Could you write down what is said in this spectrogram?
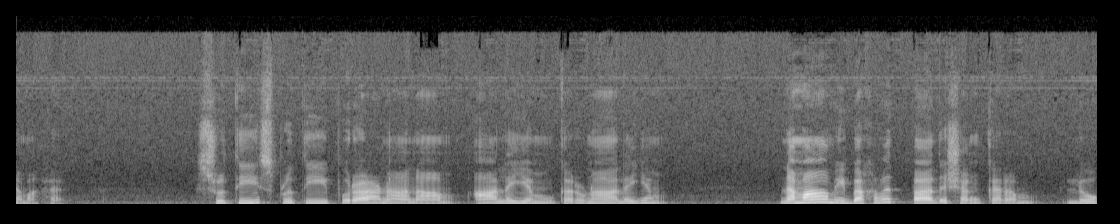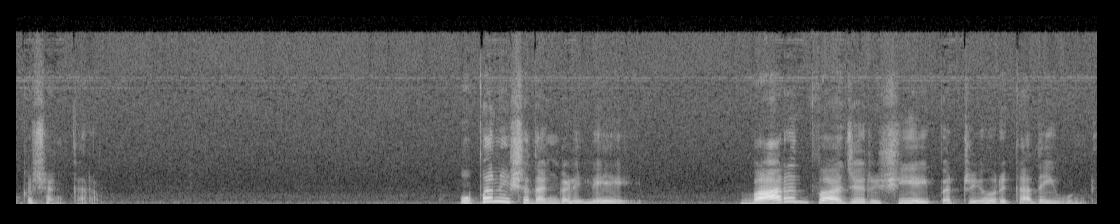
நமக. ஸ்ருதி ஸ்மிருதி புராணானாம் ஆலயம் கருணாலயம். நமாமி பகவத்பாத சங்கரம் லோகசங்கரம் உபனிஷதங்களிலே பாரத்வாஜ ரிஷியை பற்றி ஒரு கதை உண்டு.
